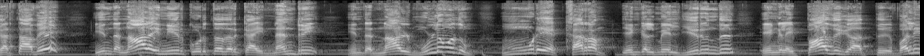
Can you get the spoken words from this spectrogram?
கர்த்தாவே இந்த நாளை நீர் கொடுத்ததற்காய் நன்றி. இந்த நாள் முழுவதும் உம்முடைய கரம் எங்கள் மேல் இருந்து எங்களை பாதுகாத்து வழி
